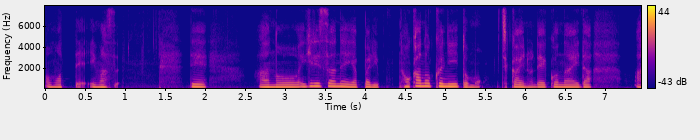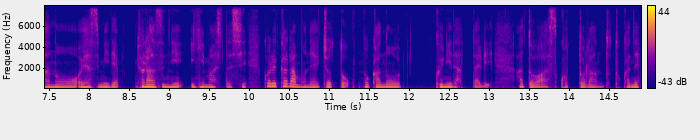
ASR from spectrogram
思っています。であのイギリスはねやっぱり他の国とも近いのでこの間あのお休みでフランスに行きましたしこれからもねちょっと他の国だったりあとはスコットランドとかね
